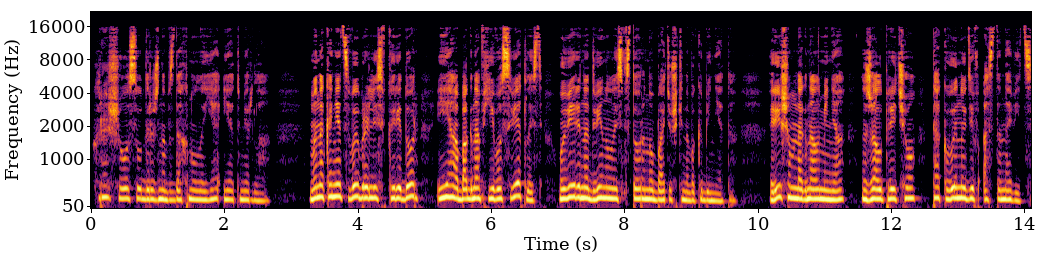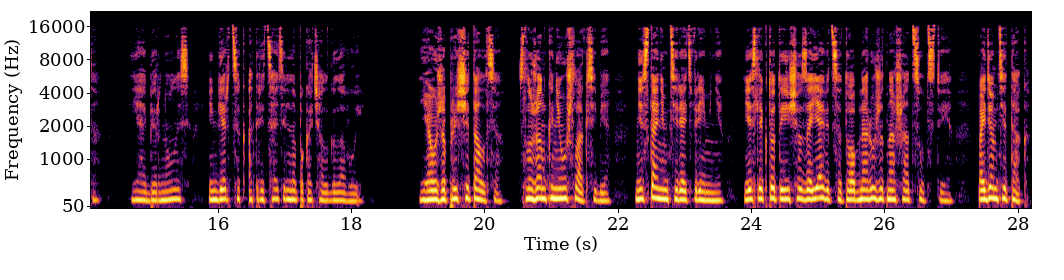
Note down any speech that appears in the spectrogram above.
«Хорошо», — судорожно вздохнула я и отмерла. Мы, наконец, выбрались в коридор, и я, обогнав его светлость, уверенно двинулась в сторону батюшкиного кабинета. Ришем нагнал меня, сжал плечо, так вынудив остановиться. Я обернулась, и герцог отрицательно покачал головой. «Я уже просчитался. Служанка не ушла к себе. Не станем терять времени. Если кто-то еще заявится, то обнаружит наше отсутствие. Пойдемте так.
